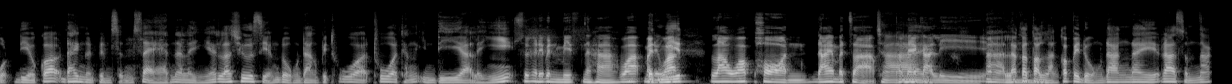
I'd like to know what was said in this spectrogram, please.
บทเดียวก็ได้เงินเป็นแสนแสนๆอะไรอย่างเงี้ยแล้วชื่อเสียงโด่งดังไปทั่วทั่วทั้งอินเดียอะไรอย่างงี้ ซึ่งอันนี้เป็นมิสนะคะว่าหมายถึงว่าเป็นมิตรเล่าว่าพรได้มาจากใช่พระแม่กาลีอ่าแล้วก็ตอนหลังก็ไปโด่งดังในราชสำนัก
